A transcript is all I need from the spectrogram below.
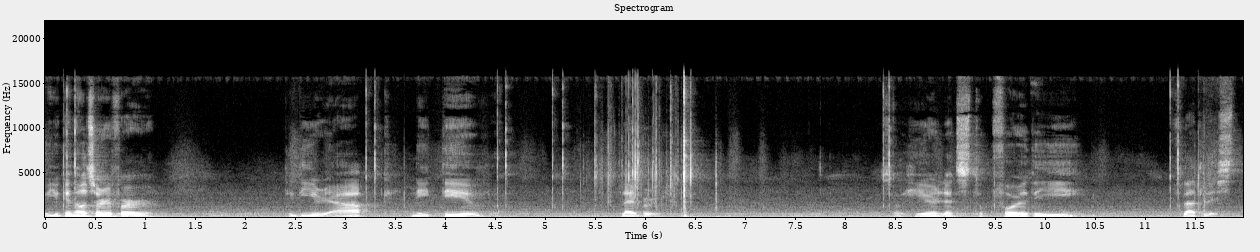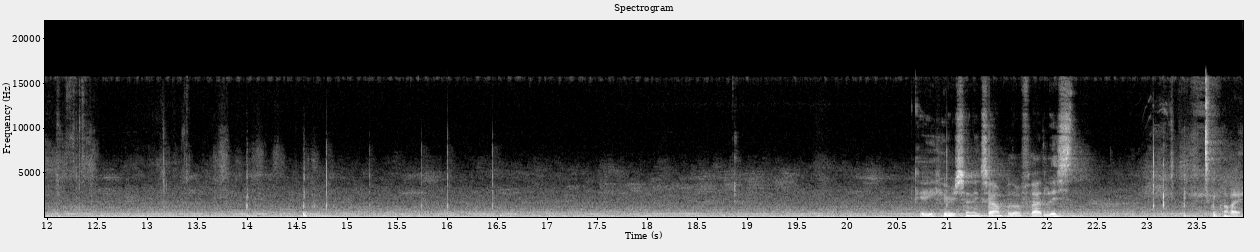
you can also refer to the React Native library. So here let's look for the flat list. Okay, here's an example of flat list. Okay.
